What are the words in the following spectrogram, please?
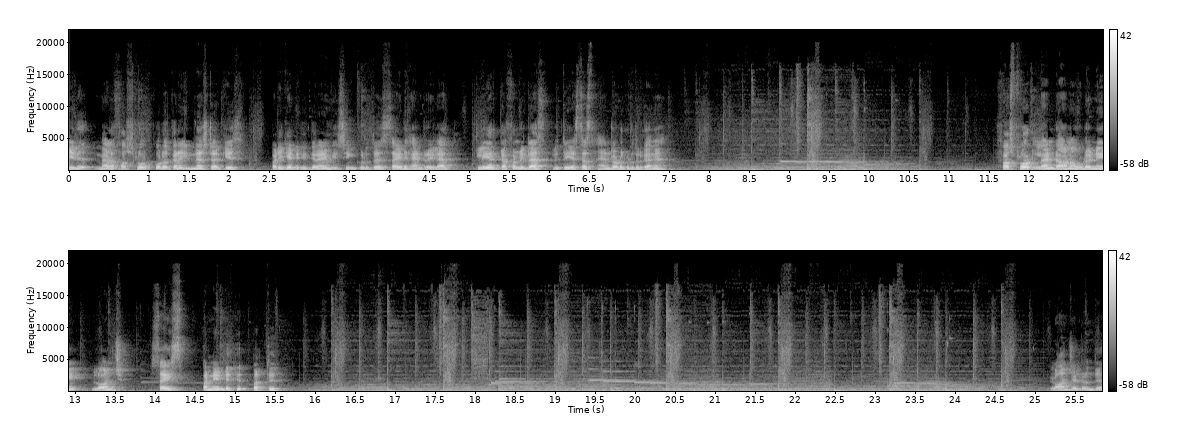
இது மேலே ஃபஸ்ட் ஃப்ளோர் போகிறதுக்கான இன்னர் ஸ்டார் கேஸ் படிக்கட்டுக்கு கிராண்ட் ஃபிஷிங் கொடுத்து side hand rail clear tough and glass with SS ஹேண்ட்ரோட கொடுத்துருக்காங்க. ஃபர்ஸ்ட் ஃப்ளோர் லேண்ட் ஆன உடனே லான்ச் சைஸ் பன்னெண்டுக்கு பத்து. லாஞ்சில் இருந்து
